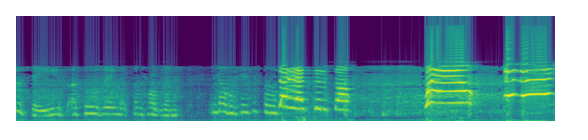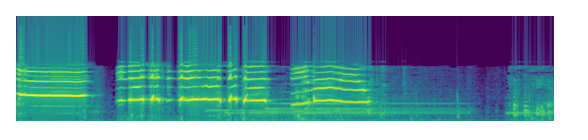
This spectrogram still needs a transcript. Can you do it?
These are causing some problems. And that was his assault. That's good assault. Well, the Trader,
